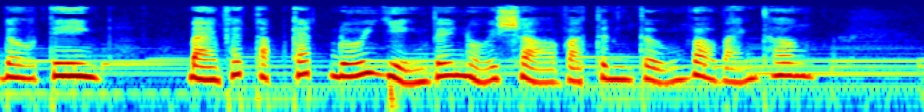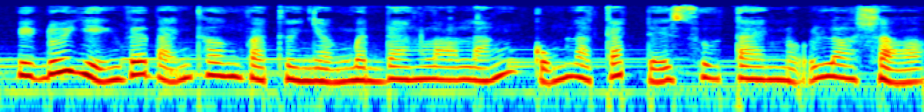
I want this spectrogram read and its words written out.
Đầu tiên, bạn phải tập cách đối diện với nỗi sợ và tin tưởng vào bản thân. Việc đối diện với bản thân và thừa nhận mình đang lo lắng cũng là cách để xua tan nỗi lo sợ.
